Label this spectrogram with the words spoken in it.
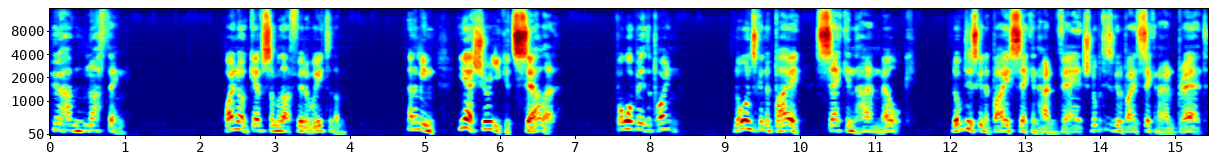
who have nothing. Why not give some of that food away to them? And I mean, yeah, sure, you could sell it. But what would be the point? No one's going to buy second hand milk. Nobody's going to buy second hand veg. Nobody's going to buy second hand bread.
